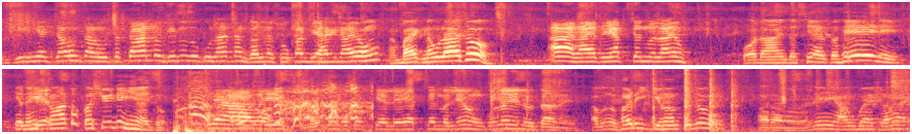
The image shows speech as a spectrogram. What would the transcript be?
અહીંયા જાઉં તાર હું તો તારનું કીધું તું કુલા તાર ઘરના છોકરા બિહારીને આવ્યો હું. બાઇક નવું લાવ્યો છું? આ લાયા તો એક ચંદ લાયો ઓડા આઈને તો સેલ તો હે નહીં. કે નહીં કાં તો કશું નહીં આ તો. એટલે આ વળી એક ભાઈબંધ હતો કે લે એક ચંદમાં લેવું હું લઈ લઉં તાણે. આ બધું ફરી ગયું આમ તો જો. અરે અરે આવું બાઈક લવાય.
